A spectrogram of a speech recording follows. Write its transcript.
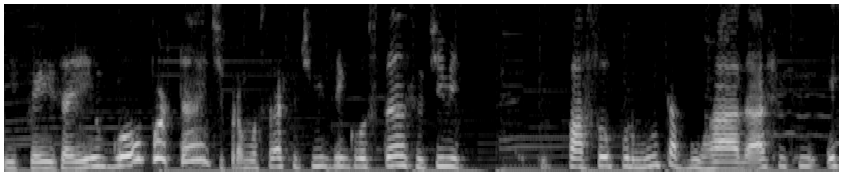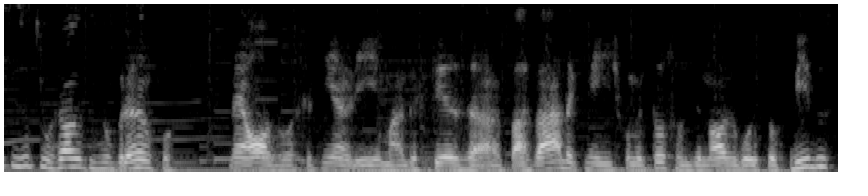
e fez aí um gol importante para mostrar que o time tem constância, o time passou por muita burrada. Acho que esses últimos jogos do Rio Branco, né? Óbvio, você tem ali uma defesa vazada, que a gente comentou, são 19 gols sofridos,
